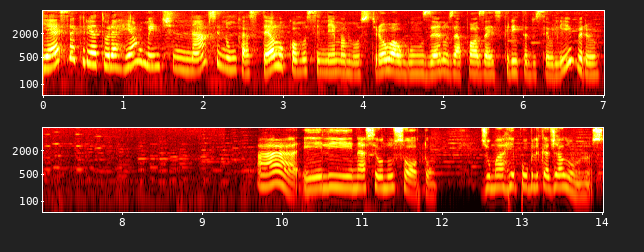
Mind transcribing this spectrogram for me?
E essa criatura realmente nasce num castelo, como o cinema mostrou alguns anos após a escrita do seu livro? Ah, ele nasceu no sótão de uma república de alunos.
